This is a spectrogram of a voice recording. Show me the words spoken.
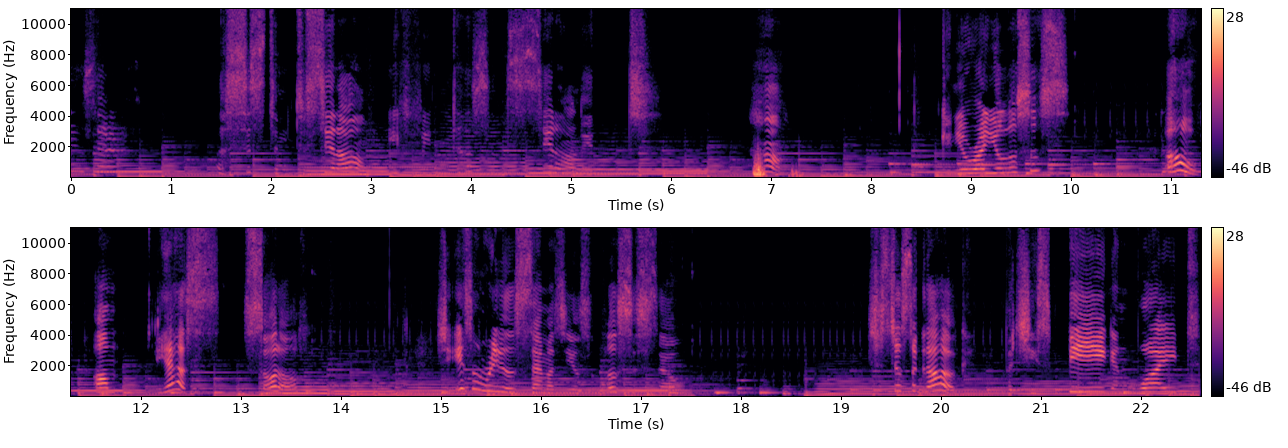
is there a system to sit on if it doesn't sit on it? Can you your lusus? Oh, um, yes, sort of. She isn't really the same as lusus, though. She's just a dog, but she's big and white,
